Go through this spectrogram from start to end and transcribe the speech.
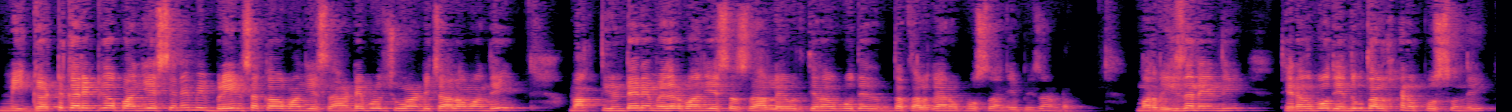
మీ గట్ కరెక్ట్గా పనిచేస్తేనే మీ బ్రెయిన్ చక్కగా పనిచేస్తుంది. అంటే ఇప్పుడు చూడండి చాలామంది మాకు తింటేనే మెదడు పనిచేస్తుంది సార్. లేకపోతే తినకపోతే ఎంత తలకాయ నొప్పి వస్తుంది అని చెప్పేసి అంటారు. మరి రీజన్ ఏంది? తినకపోతే ఎందుకు తలకాయ నొప్పి వస్తుంది?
